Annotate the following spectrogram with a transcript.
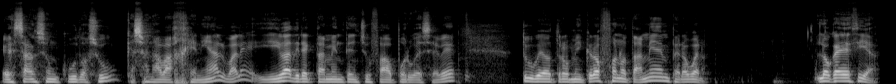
el Samsung Q2U, que sonaba genial, ¿vale? Y iba directamente enchufado por USB. Tuve otro micrófono también, pero bueno. Lo que decía,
